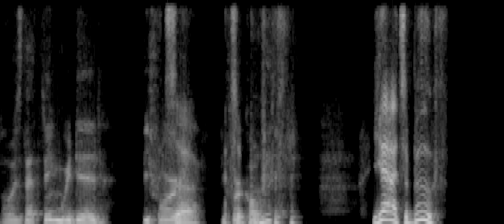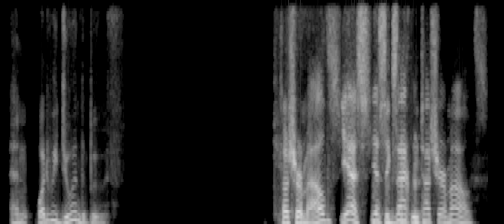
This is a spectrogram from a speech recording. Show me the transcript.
What was that thing we did before a before COVID? booth. yeah, it's a booth. And what do we do in the booth? Touch our mouths? Yes, yes, exactly. Touch our mouths.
